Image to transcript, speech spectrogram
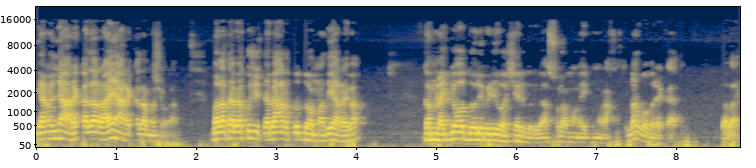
ইয়ান হইলে আরেক কাদা রায়, আরেক কাদা মশরা বালা তাবে খুশি তাবে হারত দোয়াম্মা দিয়ে হারাইবা। গম লাগিয়ে হত দলি ভিডিও শেয়ার করিবা। আসসালামু আলাইকুম রহমতুল্লাহ ওয়া বারাকাতুহু। Bye bye.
